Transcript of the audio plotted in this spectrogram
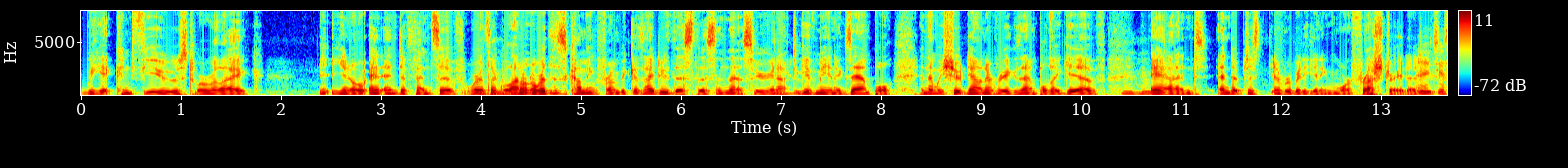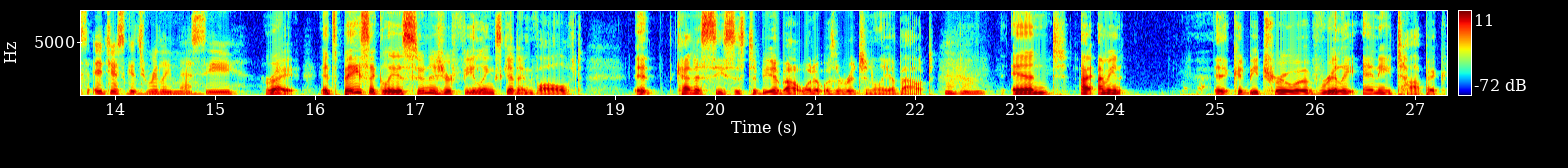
we get confused where we're like, you know, and, and defensive, where it's mm-hmm. like, well, I don't know where this is coming from because I do this, this, and this. So you're going to have to give me an example. And then we shoot down every example they give mm-hmm. and end up just everybody getting more frustrated. And it just, it just gets really messy. Right. It's basically as soon as your feelings get involved, it kind of ceases to be about what it was originally about. Mm-hmm. And I, I mean, it could be true of really any topic.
